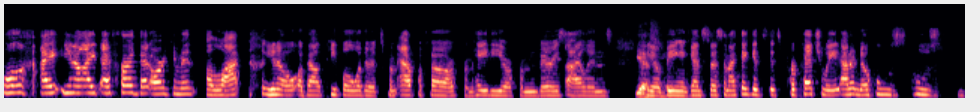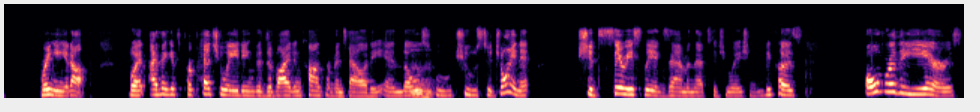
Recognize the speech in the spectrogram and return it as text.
Well, I, you know, I, I've heard that argument a lot, you know, about people, whether it's from Africa or from Haiti or from various islands, yes. you know, being against us. And I think it's it's perpetuate. I don't know who's who's bringing it up, but I think it's perpetuating the divide and conquer mentality. And those mm. who choose to join it should seriously examine that situation because over the years,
